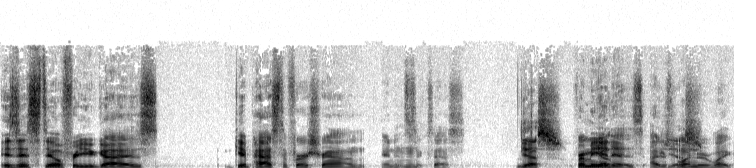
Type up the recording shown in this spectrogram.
Is it still for you guys get past the first round and it's Mhm. success? Yes. For me, Yeah. it is. I just Yes. wonder, like,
